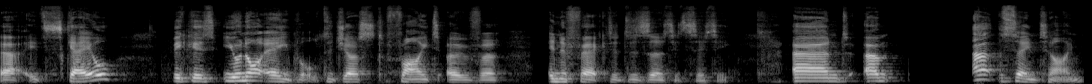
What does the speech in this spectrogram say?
uh, its scale because you're not able to just fight over, in effect, a deserted city. And um, at the same time,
